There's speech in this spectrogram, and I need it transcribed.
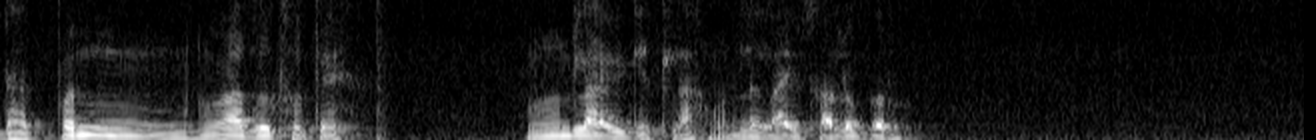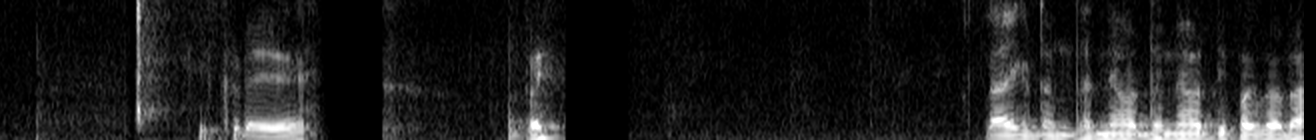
ढग पण वाजत होते. म्हणून लाईव्ह घेतला. म्हणलं लाईव्ह चालू करू. इकडे लाईक डन धन्यवाद धन्यवाद दीपक दादा.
